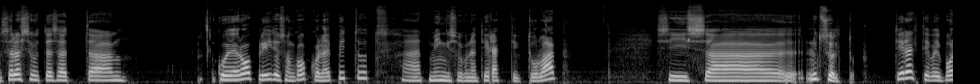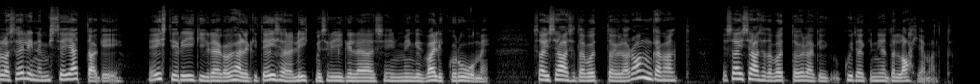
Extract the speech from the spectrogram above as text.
selles suhtes, et äh, kui Euroopa Liidus on kokku lepitud, et mingisugune direktiiv tuleb, siis äh, nüüd sõltub. direktiiv võib olla selline, mis ei jätagi Eesti riigile ega ühelegi teisele liikmesriigile siin mingit valikuruumi. sa ei saa seda võtta üle rangemalt ja sa ei saa seda võtta ülegi kuidagi nii-öelda lahjemalt.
